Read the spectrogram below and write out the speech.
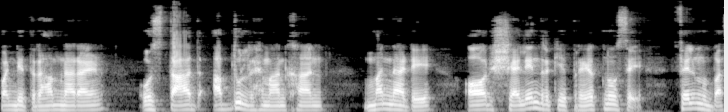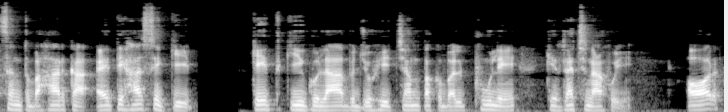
पंडित राम नारायण उस्ताद अब्दुल रहमान खान मन्ना डे और शैलेंद्र के प्रयत्नों से फ़िल्म बसंत बहार का ऐतिहासिक गीत, केत की गुलाब जूही चंपक बल फूले की रचना हुई और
